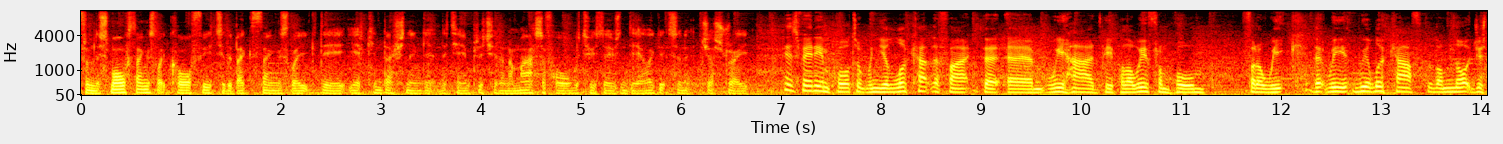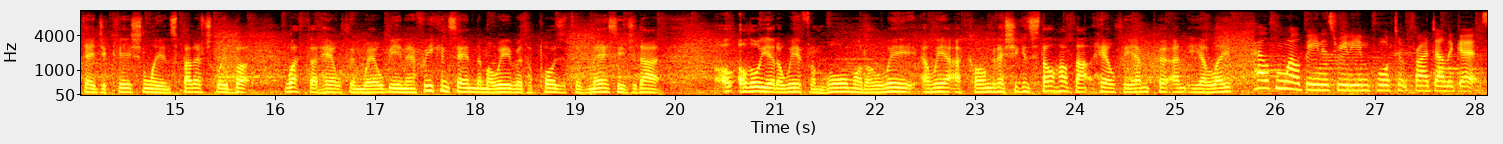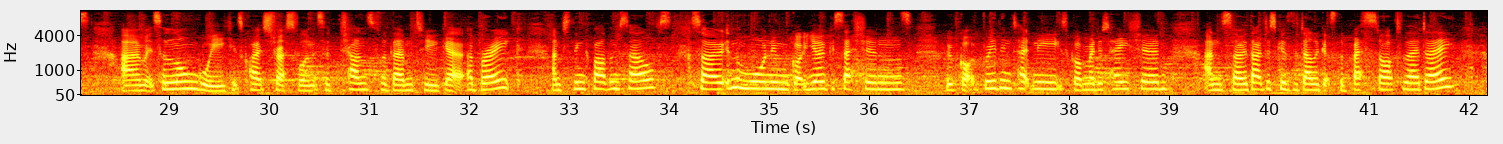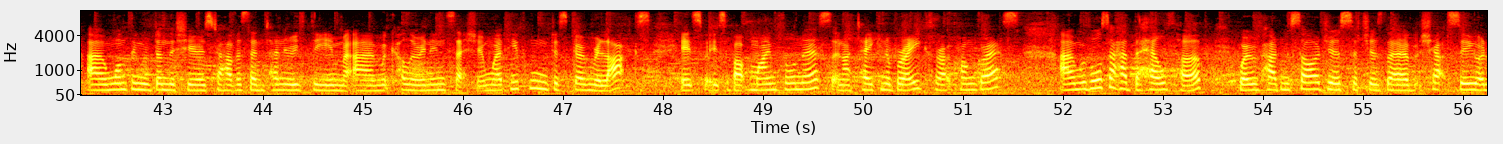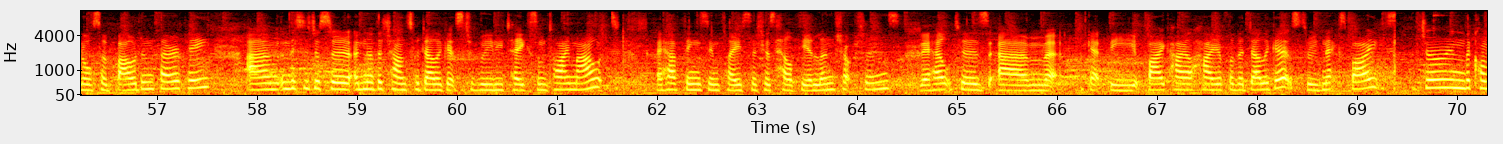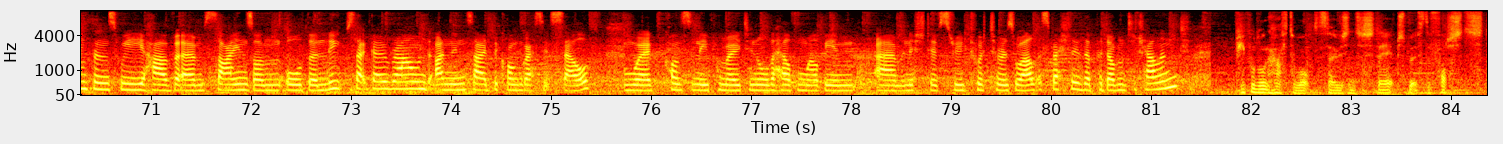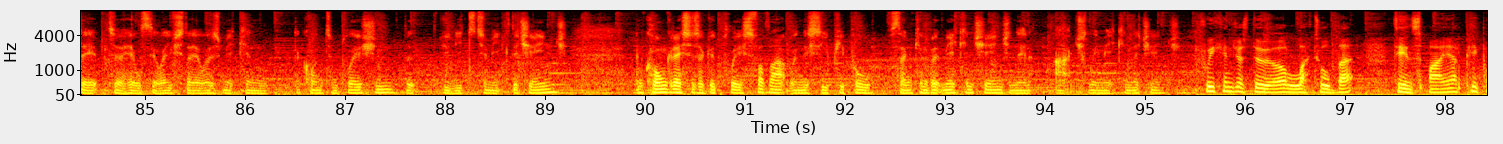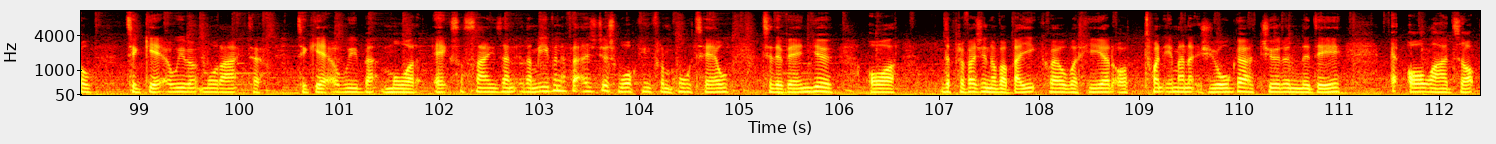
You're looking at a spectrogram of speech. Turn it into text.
From the small things like coffee to the big things like the air conditioning, getting the temperature in a massive hall with 2,000 delegates in it just right. It's very important when you look at the fact that um, we had people away from home for a week, that we, we look after them not just educationally and spiritually, but with their health and well-being. If we can send them away with a positive message that although you're away from home or away, away at a congress, you can still have that healthy input into your life. Health and well-being is really important for our delegates. Um, it's a long week, it's quite stressful and it's a chance for them to get a break and to think about themselves. So in the morning we've got yoga sessions, we've got breathing techniques, we've got meditation and so that just gives the delegates the best start to their day. Um, one thing we've done this year is to have a centenary theme um, colouring in session where people can just go and relax. It's, it's about mindfulness and I've taken a break throughout Congress. Um, we've also had the Health Hub where we've had massages such as the shiatsu and also Bowen therapy um, and this is just a, another chance for delegates to really take some time out. They have things in place such as healthier lunch options. They helped us um, get the bike hire hire for the delegates through Nextbikes. During the conference we have um, signs on all the loops that go around and inside the Congress itself. And We're constantly promoting all the health and wellbeing um, initiatives through Twitter as well, especially the pedometer challenge. People don't have to walk the thousands of steps, but if the first step to a healthy lifestyle is making the contemplation that you need to make the change. And Congress is a good place for that when they see people thinking about making change and then actually making the change. If we can just do our little bit to inspire people to get a wee bit more active, to get a wee bit more exercise into them, even if it is just walking from hotel to the venue or the provision of a bike while we're here or 20 minutes yoga during the day, it all adds up.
